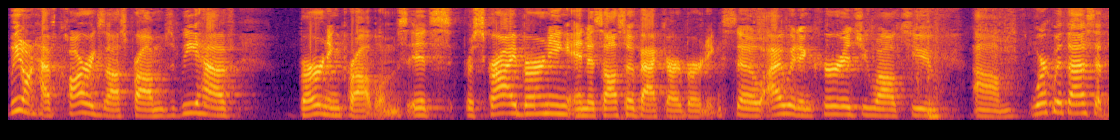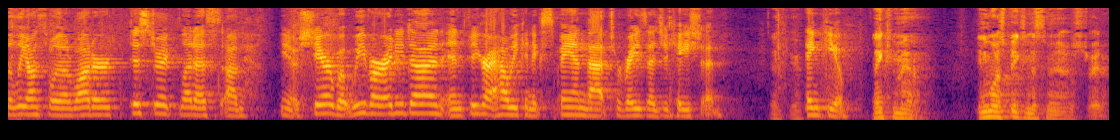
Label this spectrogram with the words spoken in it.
We don't have car exhaust problems. We have burning problems. It's prescribed burning and it's also backyard burning. So I would encourage you all to um, work with us at the Leon Soil and Water District. Let us um, you know, share what we've already done and figure out how we can expand that to raise education. Thank you. Thank you. Thank you, ma'am. Any more speakers, Mr. Administrator?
